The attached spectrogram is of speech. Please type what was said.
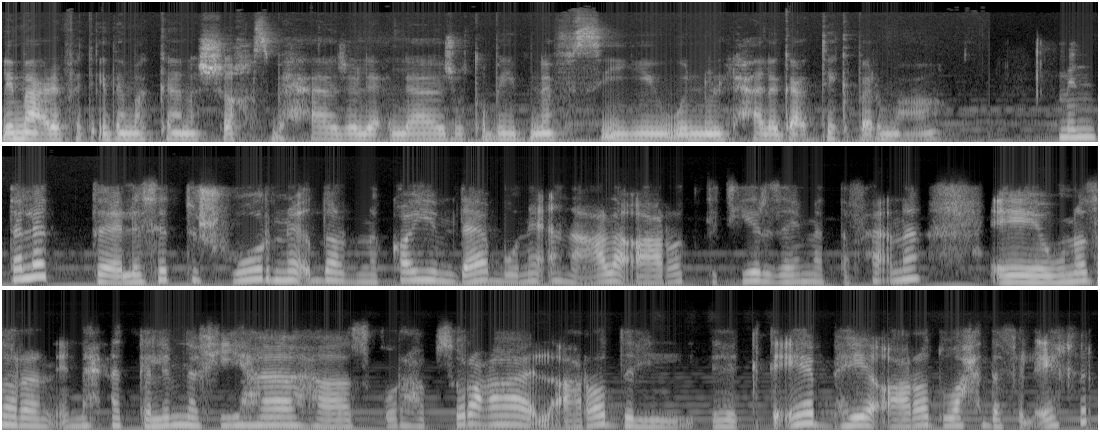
لمعرفة إذا ما كان الشخص بحاجة لعلاج وطبيب نفسي وأنه الحالة قاعد تكبر معه؟ من ثلاث لست شهور نقدر نقيم ده بناء على أعراض كتير زي ما اتفقنا. إيه ونظرا إن إحنا اتكلمنا فيها هذكرها بسرعة. الأعراض الاكتئاب هي أعراض واحدة في الآخر.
